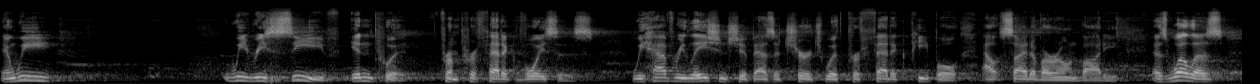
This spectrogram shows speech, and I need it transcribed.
And we, we receive input from prophetic voices. We have relationship as a church with prophetic people outside of our own body, as well as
